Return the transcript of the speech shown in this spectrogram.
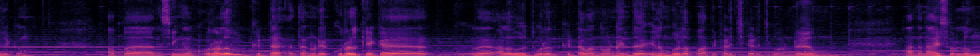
இருக்கும். அப்போ அந்த சிங்கம் ஓரளவு கிட்ட தன்னுடைய குரல் கேட்க அளவு தூரம் கிட்ட வந்தோடனே இந்த எலும்புகளை பார்த்து கடிச்சு கடிச்சு கொண்டு அந்த நாய் சொல்லும்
